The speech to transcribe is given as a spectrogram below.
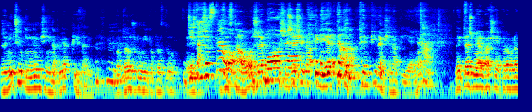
że niczym innym się nie napił jak piwem, Mhm. bo to już mi po prostu e, Gdzieś tam zostało. zostało że, Może. że się napije, tylko No. tym piwem się napije, nie? Tak. No i też miałem właśnie problem,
